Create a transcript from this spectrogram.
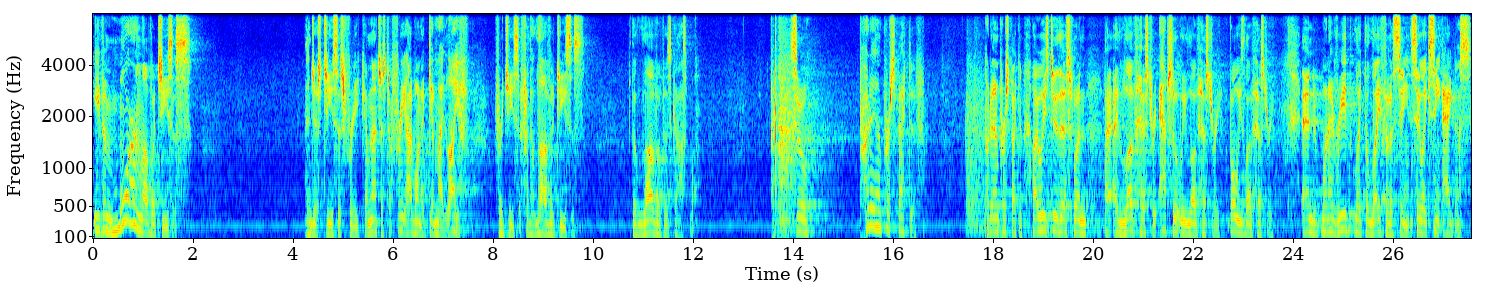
even more in love with Jesus than just Jesus freak. I'm not just a freak, I want to give my life for Jesus, for the love of Jesus, for the love of his gospel. So put it in perspective. Put it in perspective. I always do this when I, I love history, absolutely love history. I've always loved history. And when I read like the life of a saint, say like St. Agnes,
